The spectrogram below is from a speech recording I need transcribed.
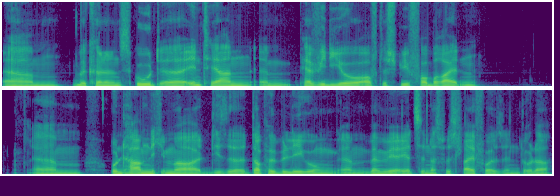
Ähm, wir können uns gut äh, intern ähm, per Video auf das Spiel vorbereiten ähm, und haben nicht immer diese Doppelbelegung, ähm, wenn wir jetzt in der Swiss Life voll sind oder,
